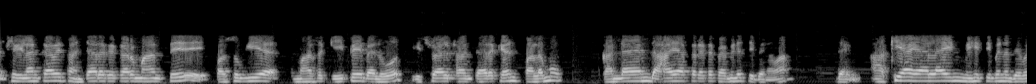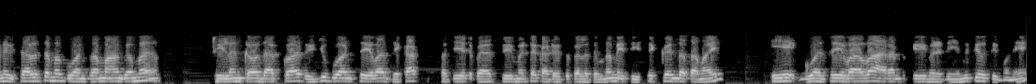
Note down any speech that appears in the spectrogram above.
ශ්‍රී ලංකාවේ සංචාරක කර්මාන්තේ පසුගිය මාස කීපේ බැලුවොත් ඉස්්‍රයිල් සංචාරකයන් පළමු කණ්ඩායම් දහය අතරට පැමිණ තිබෙනවා දැන් අකියා යාලයින් මෙහි තිබෙන දෙවන විශාලතම ගුවන් සමාගම ශ්‍රී ලංකාව දක්වා රිජු ගුවන් සේවා දෙකක් සතියට පැත්වීමට කටයුතු කළ තිබුණ මේ තිස්සෙක්වෙන්ද තමයි ඒ ගුවන් සේවාව ආරම්භ කිරීමට නියමිතව තිබුණේ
